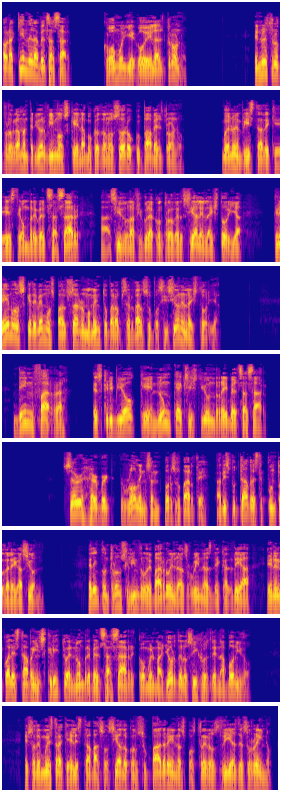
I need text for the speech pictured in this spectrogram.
Ahora, ¿quién era Belsasar? ¿Cómo llegó él al trono? En nuestro programa anterior vimos que Nabucodonosor ocupaba el trono. Bueno, en vista de que este hombre Belsasar ha sido una figura controversial en la historia, creemos que debemos pausar un momento para observar su posición en la historia. Dean Farra escribió que nunca existió un rey Belsasar. Sir Herbert Rawlinson, por su parte, ha disputado este punto de negación. Él encontró un cilindro de barro en las ruinas de Caldea en el cual estaba inscrito el nombre Belsasar como el mayor de los hijos de Nabónido. Eso demuestra que él estaba asociado con su padre en los postreros días de su reino.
